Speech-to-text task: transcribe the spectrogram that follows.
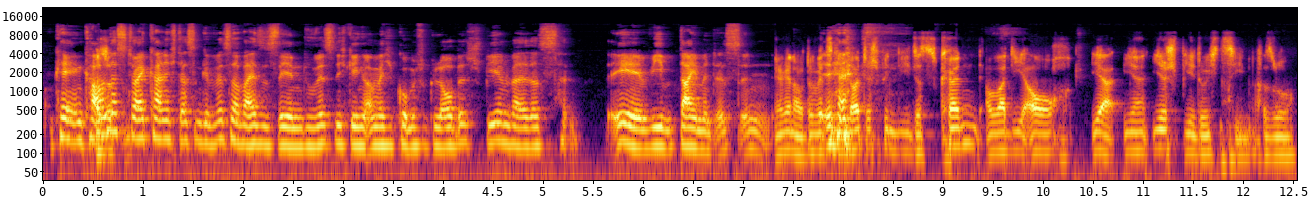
Okay, in Also- Counter-Strike kann ich das in gewisser Weise sehen. Du willst nicht gegen irgendwelche komischen Globals spielen, weil das eh wie Diamond ist. In, Ja, genau, du willst gegen Leute spielen, die das können, aber die auch ja, ihr, ihr Spiel durchziehen. Also,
